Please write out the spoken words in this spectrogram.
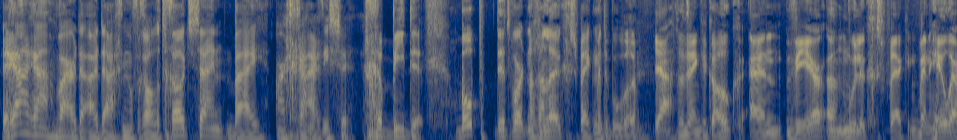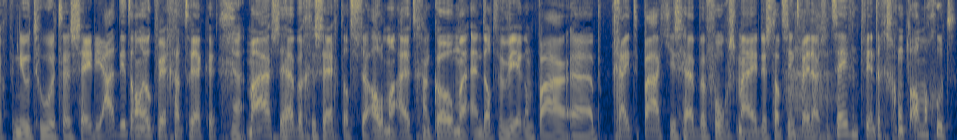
Rara, waar de uitdagingen vooral het grootst zijn bij agrarische gebieden. Bob, dit wordt nog een leuk gesprek met de boeren. Ja, dat denk ik ook. En weer een moeilijk gesprek. Ik ben heel erg benieuwd hoe het CDA dit dan ook weer gaat trekken. Ja. Maar ze hebben gezegd dat ze er allemaal uit gaan komen en dat we weer een paar uh, geitenpaadjes hebben, volgens mij. Dus dat is in ah. 2027 komt allemaal goed.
